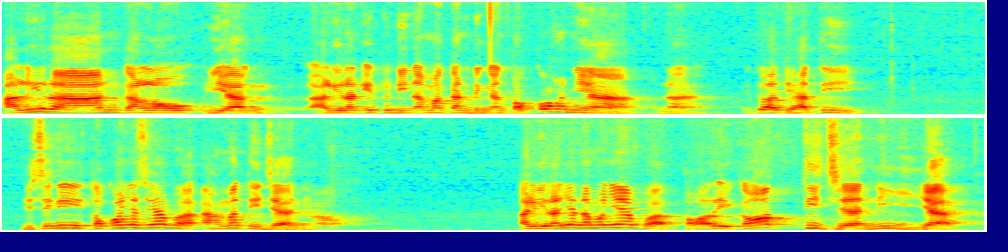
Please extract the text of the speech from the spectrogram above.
aliran kalau yang aliran itu dinamakan dengan tokohnya nah itu hati-hati di sini tokohnya siapa Ahmad Tijani alirannya namanya apa? Torikot Tijaniyah.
